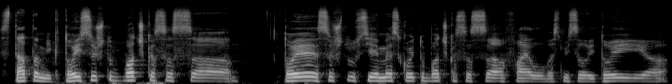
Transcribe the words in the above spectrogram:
Статамик. Той също бачка с... А, той е също CMS, който бачка с а, файлове. Смисъл и той а,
